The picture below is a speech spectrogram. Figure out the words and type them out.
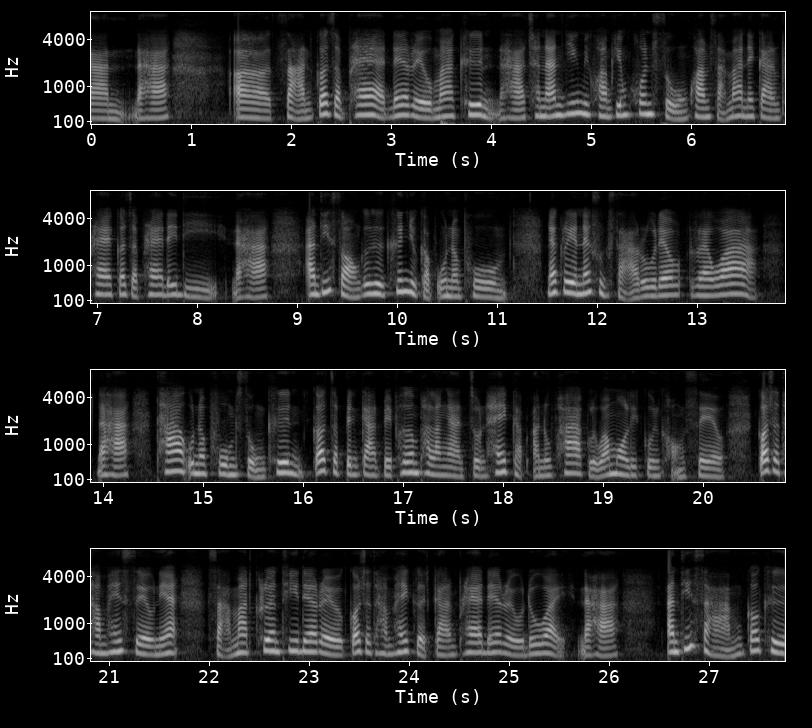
กันนะคะสารก็จะแพร่ได้เร็วมากขึ้นนะคะ ฉะนั้นยิ่งมีความเข้มข้นสูง ความสามารถในการแพร่ก็จะแพร่ได้ดีนะคะ อันที่สองก็คือขึ้นอยู่กับอุณหภูมิ นักเรียนนักศึกษารู้แล้วแล้วว่า นะคะ ถ้าอุณหภูมิสูงขึ้นก็จะเป็นการไปเพิ่มพลังงานจนให้กับอนุภาคหรือว่าโมเลกุลของเซลล์ ก็จะทำให้เซลล์เนี้ยสามารถเคลื่อนที่ได้เร็ว ก็จะทำให้เกิดการแพร่ได้เร็วด้วยนะคะอันที่ 3 ก็คือ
